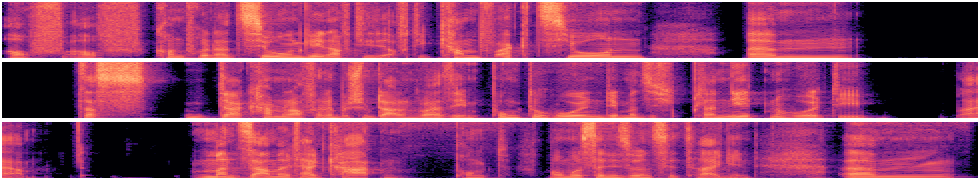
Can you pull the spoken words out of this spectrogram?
auf, auf Konfrontation gehen, auf die, auf die Kampfaktion. Ähm, das, da kann man auf eine bestimmte Art und Weise eben Punkte holen, indem man sich Planeten holt, die, naja, man sammelt halt Karten. Punkt. Man muss ja nicht so ins Detail gehen. Ähm,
